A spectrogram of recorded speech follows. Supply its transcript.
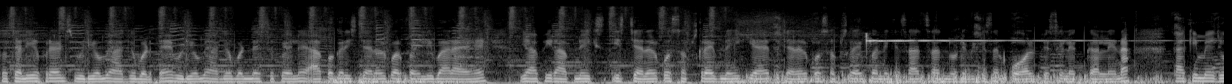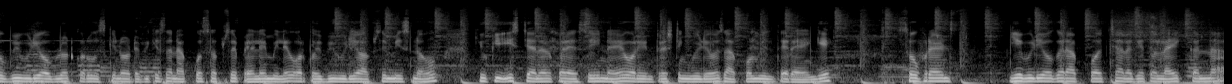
तो चलिए फ्रेंड्स वीडियो में आगे बढ़ते हैं। वीडियो में आगे बढ़ने से पहले आप अगर इस चैनल पर पहली बार आए हैं या फिर आपने इस चैनल को सब्सक्राइब नहीं किया है तो चैनल को सब्सक्राइब करने के साथ साथ नोटिफिकेशन को ऑल पे सिलेक्ट कर लेना, ताकि मैं जो भी वीडियो अपलोड करूँ, उसकी नोटिफिकेशन आपको सबसे पहले मिले और कोई भी वीडियो आपसे मिस ना हो, क्योंकि इस चैनल पर ऐसे ही नए और इंटरेस्टिंग वीडियोज़ आपको मिलते रहेंगे। सो फ्रेंड्स ये वीडियो अगर आपको अच्छा लगे तो लाइक करना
